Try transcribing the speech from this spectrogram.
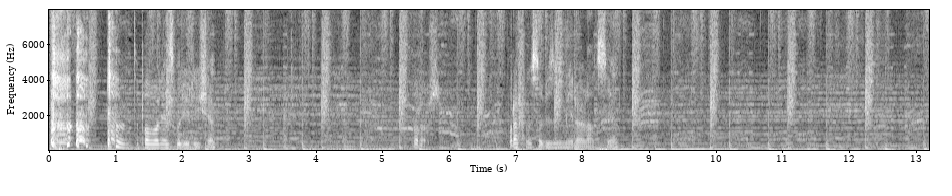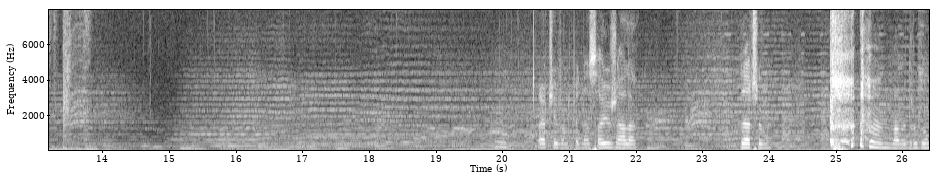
Typowo nie zgodzili się. Poprawmy sobie z nimi relacje. Hmm, raczej wątpię na sojusz, ale zobaczymy. mamy drugą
